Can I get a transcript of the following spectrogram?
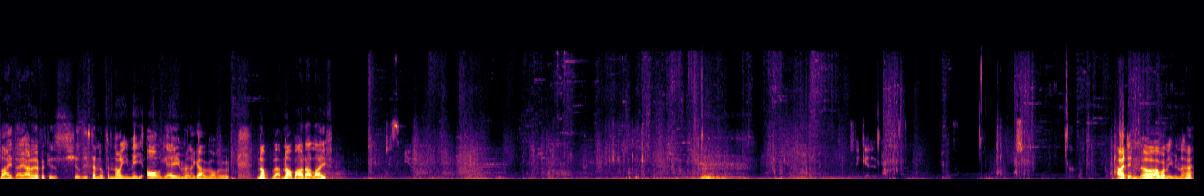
like Diana because she'll just end up annoying me all game, and I can't be bothered. Not, I'm not about that life. I didn't know. I wasn't even there.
